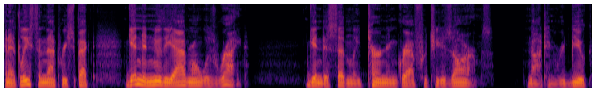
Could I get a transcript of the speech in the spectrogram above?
And at least in that respect, Genda knew the Admiral was right. Genda suddenly turned and grabbed Fuchida's arms, not in rebuke,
